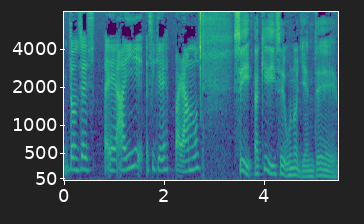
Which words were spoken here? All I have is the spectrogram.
Entonces, eh, ahí, si quieres, paramos. Sí, aquí dice un oyente,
